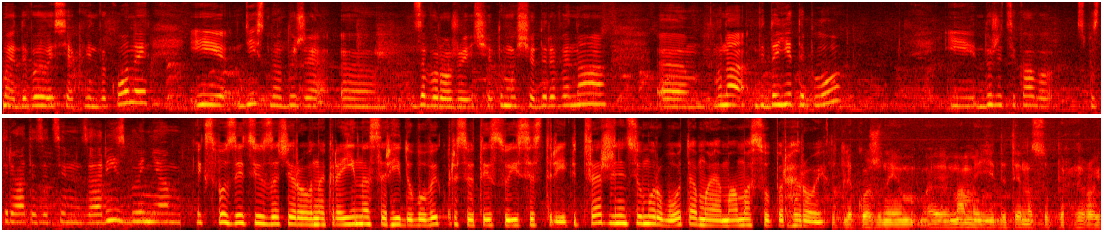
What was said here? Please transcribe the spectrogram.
Ми дивилися, як він виконує, і дійсно дуже е, заворожуюче, тому що деревина е, вона віддає тепло, і дуже цікаво спостерігати за цим за різьбленням. Експозицію Зачарована країна Сергій Дубовик присвятив своїй сестрі. Підтвердження цьому робота Моя мама супергерой. Для кожної е, мами її дитина супергерой.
